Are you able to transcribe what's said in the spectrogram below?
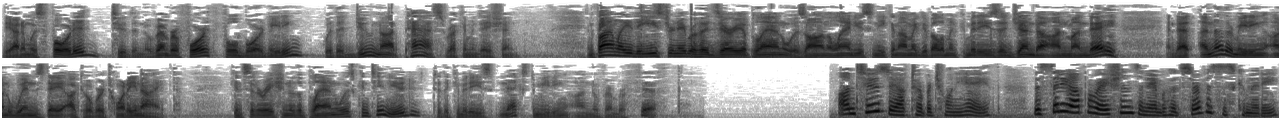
The item was forwarded to the November 4th full board meeting with a do not pass recommendation. And finally, the Eastern Neighborhoods Area Plan was on the Land Use and Economic Development Committee's agenda on Monday and at another meeting on Wednesday, October 29th. Consideration of the plan was continued to the committee's next meeting on November 5th. On Tuesday, October 28th, the City Operations and Neighborhood Services Committee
